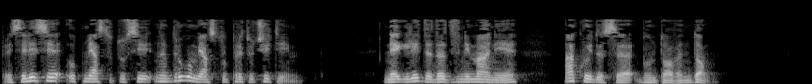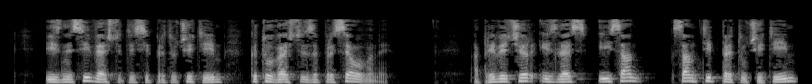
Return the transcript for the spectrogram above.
Пресели се от мястото си на друго място пред очите им. Не ги ли дадат внимание, ако и да са бунтовен дом? Изнеси вещите си пред очите им, като вещи за преселване. А при вечер излез и сам сам ти пред очите им,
